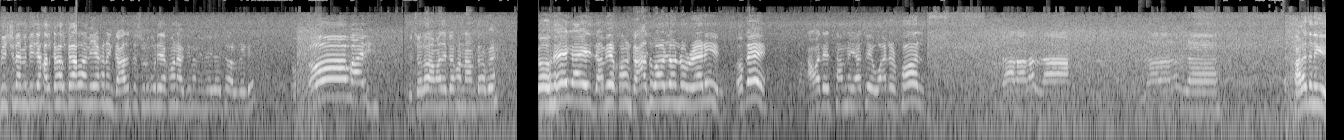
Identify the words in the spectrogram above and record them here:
বৃষ্টি নামে দিয়েছে, হালকা হালকা। আমি এখানে গা ধুতে শুরু করি, এখন একজন নেমে গেছে অলরেডি ও ভাই তো চলো আমাদেরকে এখন নামতে হবে। তো হে গাইজ আমি এখন গা ধোয়ার জন্য রেডি ওকে আমাদের সামনে আছে ওয়াটারফল খাড়া আছে নাকি?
